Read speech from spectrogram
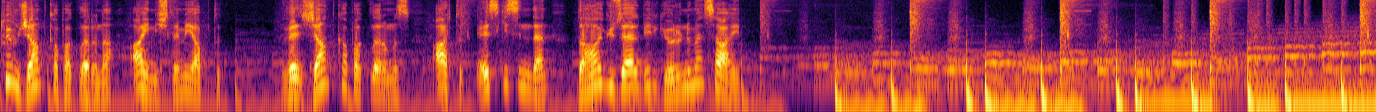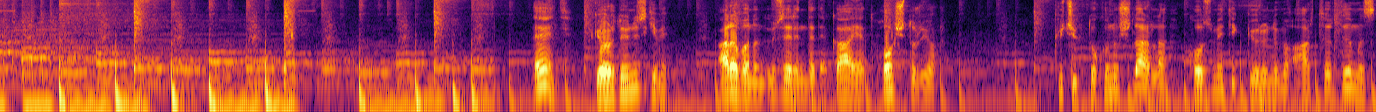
Tüm jant kapaklarına aynı işlemi yaptık ve jant kapaklarımız artık eskisinden daha güzel bir görünüme sahip. Evet, gördüğünüz gibi arabanın üzerinde de gayet hoş duruyor. Küçük dokunuşlarla kozmetik görünümü artırdığımız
